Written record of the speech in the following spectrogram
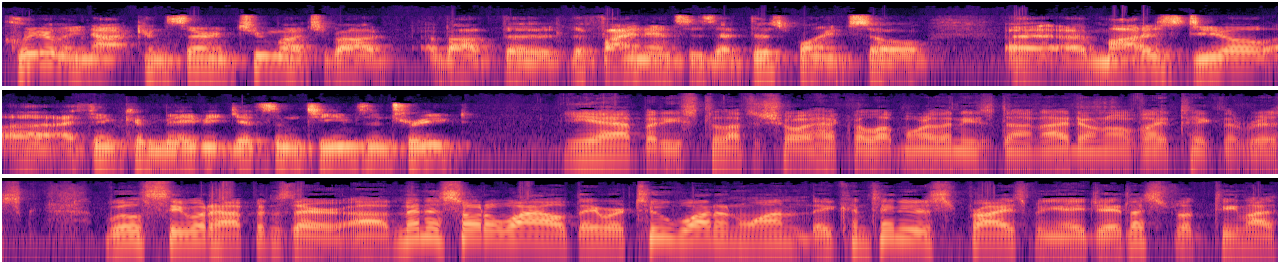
clearly not concerned too much about about the the finances at this point. So uh, a modest deal uh, I think could maybe get some teams intrigued. Yeah, but he still have to show a heck of a lot more than he's done. I don't know if I'd take the risk. We'll see what happens there. Uh, Minnesota Wild, they were two one and one. They continue to surprise me. AJ, that's what team I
